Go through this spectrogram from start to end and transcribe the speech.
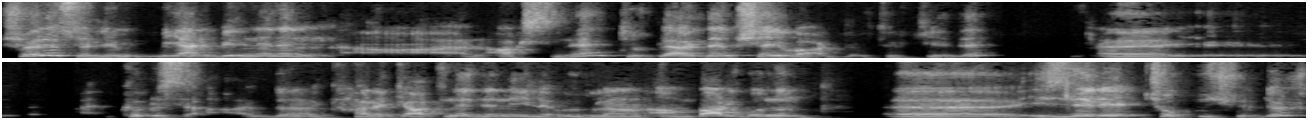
şöyle söyleyeyim, yani bilinenin aksine Türklerde bir şey vardı Türkiye'de. Ee, Kıbrıs harekatı nedeniyle uygulanan ambargonun e, izleri çok güçlüdür.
